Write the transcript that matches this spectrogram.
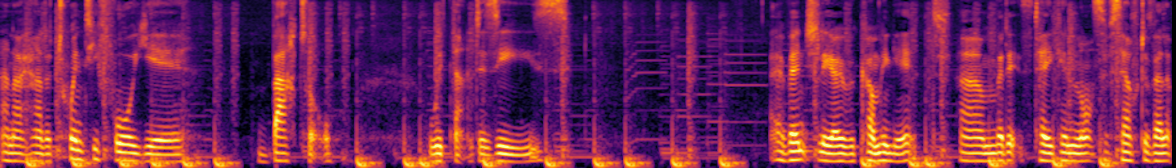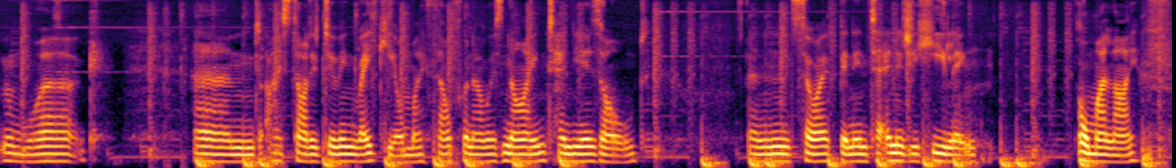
And I had a 24 year battle with that disease, eventually overcoming it. Um, but it's taken lots of self development work. And I started doing Reiki on myself when I was nine, ten years old. And so I've been into energy healing all my life.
